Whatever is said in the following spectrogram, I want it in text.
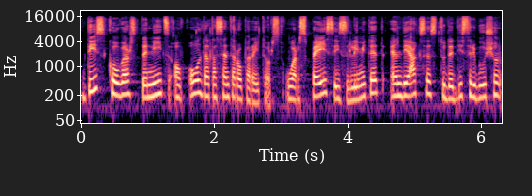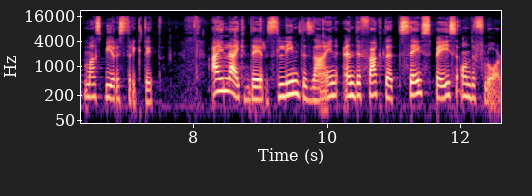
This covers the needs of all data center operators, where space is limited and the access to the distribution must be restricted. I like their slim design and the fact that save space on the floor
